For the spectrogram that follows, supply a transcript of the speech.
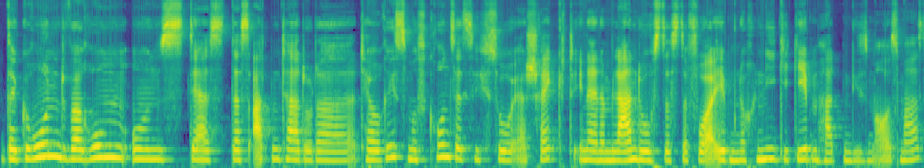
der Grund, warum uns das, das Attentat oder Terrorismus grundsätzlich so erschreckt in einem Land, wo es das davor eben noch nie gegeben hat in diesem Ausmaß,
